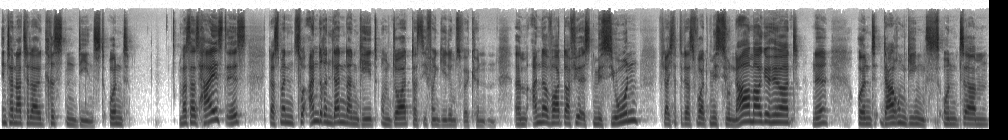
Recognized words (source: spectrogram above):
Internationaler Christendienst. Und was das heißt, ist, dass man zu anderen Ländern geht, um dort das Evangelium zu verkünden. Ähm, ander Wort dafür ist Mission. Vielleicht habt ihr das Wort Missionar mal gehört. Ne? Und darum ging es. Und ähm,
